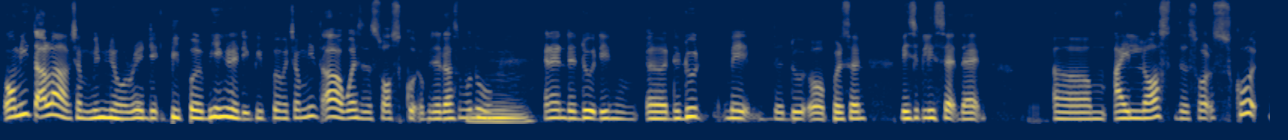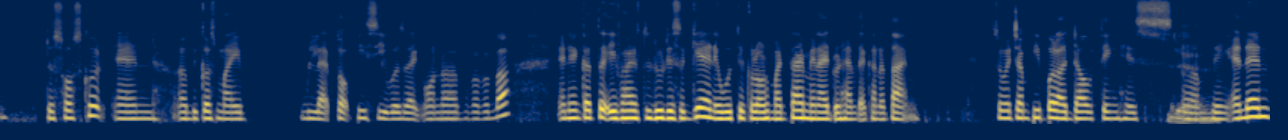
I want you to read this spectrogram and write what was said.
orang minta lah macam you know Reddit people being Reddit people macam minta ah where's the source code apa jadah semua tu Mm. and then the dude in uh, the dude made the dude or person basically said that um, I lost the source code, the source code, and uh, because my laptop PC was like on a blah, blah blah blah, and then kata if I have to do this again, it will take a lot of my time, and I don't have that kind of time. So macam people are doubting his Yeah. um, thing, and then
